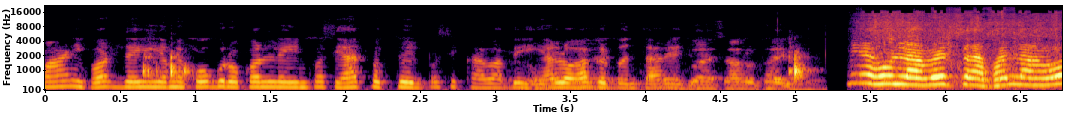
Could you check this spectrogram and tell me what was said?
પાણી ભર દે અમે કોગરો કરી લઈને પછી હાથ પગ ધોઈને પછી ખાવા બે હાલો આગળ બનતા રહેજો. મેં હુલા વરસા ભલા હો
